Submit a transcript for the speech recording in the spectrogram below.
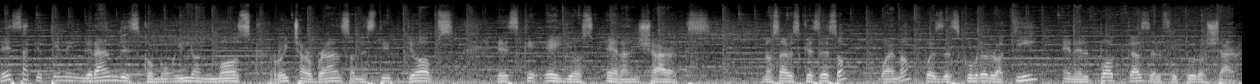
esa que tienen grandes como Elon Musk, Richard Branson, Steve Jobs, es que ellos eran sharks. ¿No sabes qué es eso? Bueno, pues descúbrelo aquí en el podcast del futuro Shark.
